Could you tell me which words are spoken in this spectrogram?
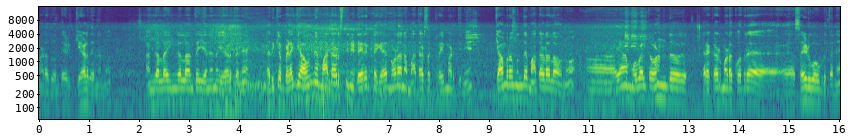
ಮಾಡೋದು ಅಂತ ಹೇಳಿ ಕೇಳಿದೆ ನಾನು. ಹಂಗಲ್ಲ, ಹಿಂಗಲ್ಲ ಅಂತ ಏನೇನೋ ಹೇಳ್ತಾನೆ. ಅದಕ್ಕೆ ಬೆಳಗ್ಗೆ ಅವನ್ನೇ ಮಾತಾಡಿಸ್ತೀನಿ ಡೈರೆಕ್ಟಾಗೆ ನೋಡೋಣ ಮಾತಾಡ್ಸೋಕ್ಕೆ ಟ್ರೈ ಮಾಡ್ತೀನಿ. ಕ್ಯಾಮ್ರಾ ಮುಂದೆ ಮಾತಾಡಲ್ಲ ಅವನು. ಏನೋ ಮೊಬೈಲ್ ತೊಗೊಂಡು ರೆಕಾರ್ಡ್ ಮಾಡೋಕ್ಕೆ ಹೋದರೆ ಸೈಡ್ಗೆ ಹೋಗ್ಬಿಡ್ತಾನೆ.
